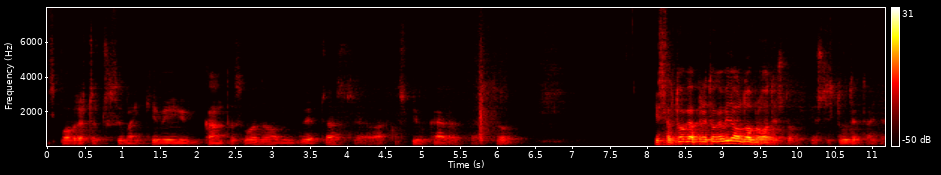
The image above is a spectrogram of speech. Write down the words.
Ispovračat ću se majke mi, kanta s vodom, dve čaše, ovako špilkara, to je to. Jer sam toga, pre toga video, ali dobro, odeš to, još ti student, ajde.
